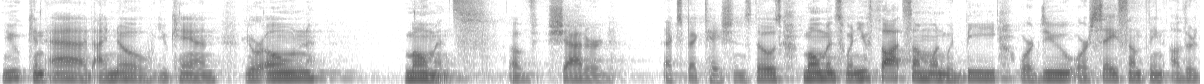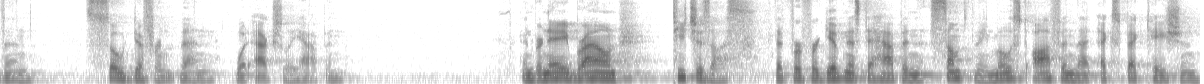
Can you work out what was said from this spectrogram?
You can add, I know you can, your own moments of shattered expectations. Those moments when you thought someone would be or do or say something other than, so different than what actually happened. And Brene Brown teaches us that for forgiveness to happen, something, most often that expectation,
